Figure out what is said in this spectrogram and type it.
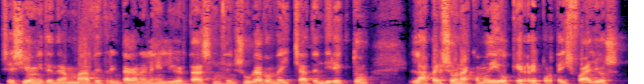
sesión y tendrán más de 30 canales en libertad, sin censura, donde hay chat en directo. Las personas, como digo, que reportéis fallos,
